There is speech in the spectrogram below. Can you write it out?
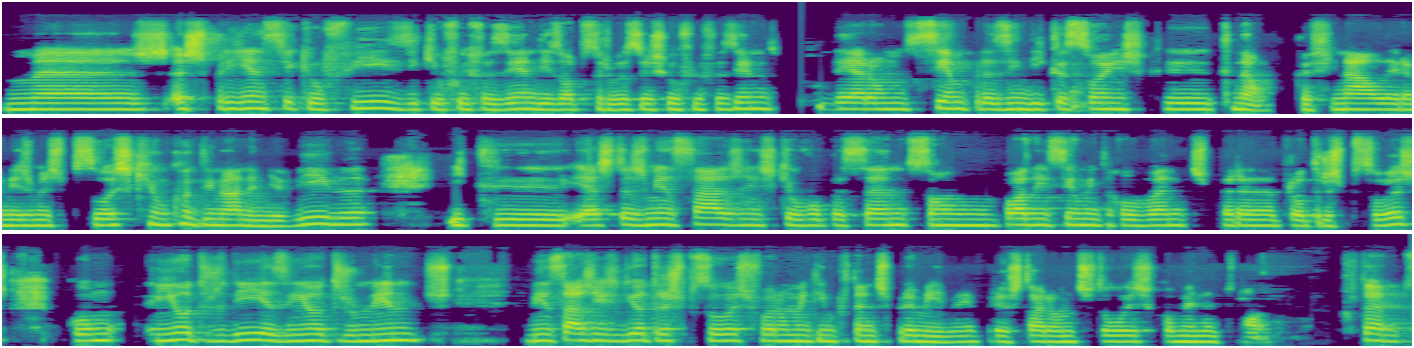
mas a experiência que eu fiz e que eu fui fazendo e as observações que eu fui fazendo deram-me sempre as indicações que, que não, que afinal eram mesmo as pessoas que iam continuar na minha vida e que estas mensagens que eu vou passando são, podem ser muito relevantes para, para outras pessoas, como em outros dias, em outros momentos, mensagens de outras pessoas foram muito importantes para mim, é? para eu estar onde estou hoje como é natural. Portanto,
